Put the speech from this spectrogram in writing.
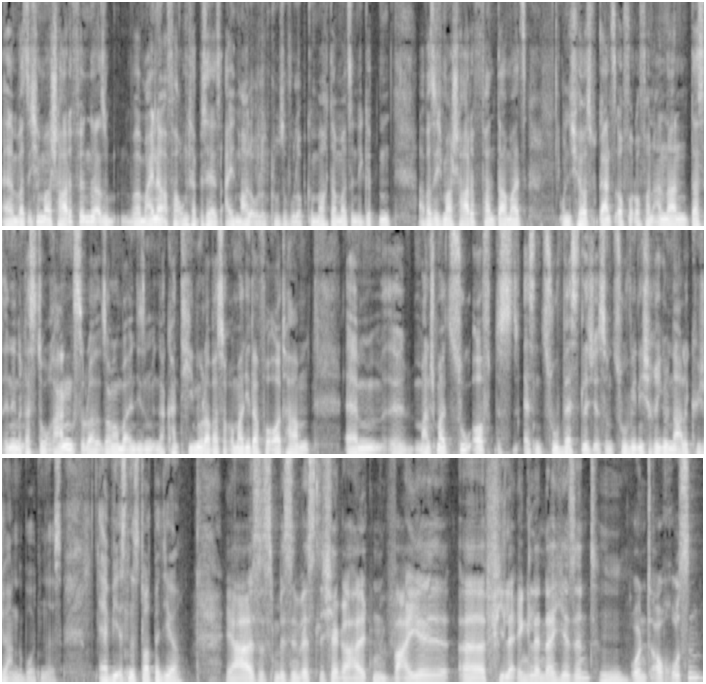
ähm, was ich immer schade finde, also war meine Erfahrung, ich habe bisher jetzt einmal All-Inclusive-Urlaub gemacht, damals in Ägypten, aber was ich mal schade fand damals, und ich höre es ganz oft auch von anderen, dass in den Restaurants oder sagen wir mal in diesem in der Kantine oder was auch immer die da vor Ort haben, ähm, äh, manchmal zu oft das Essen zu westlich ist und zu wenig regionale Küche angeboten ist. Äh, wie ist denn das dort bei dir? Ja, es ist ein bisschen westlicher gehalten, weil äh, viele Engländer hier sind mhm. und auch Russen.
